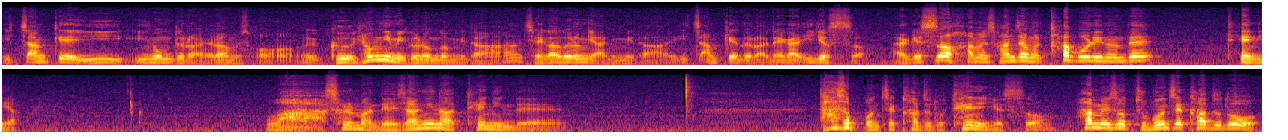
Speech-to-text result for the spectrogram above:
이 짱깨 이 이놈들아 이러면서 그 형님이 그런 겁니다. 제가 그런 게 아닙니다. 이 짱깨들아 내가 이겼어. 알겠어? 하면서 한 장을 탁 올리는데 텐이야. 와, 설마 네 장이나 텐인데 다섯 번째 카드도 텐이겠어? 하면서 두 번째 카드도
